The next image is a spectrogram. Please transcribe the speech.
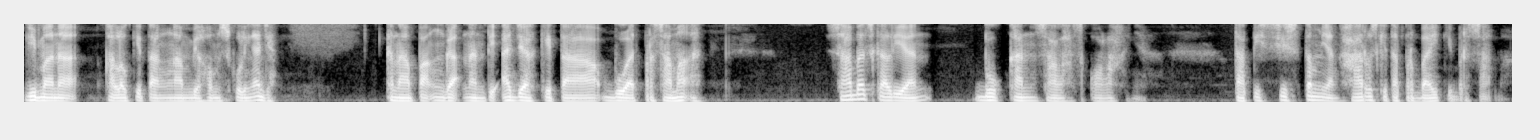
Gimana kalau kita ngambil homeschooling aja? Kenapa enggak nanti aja kita buat persamaan? Sahabat sekalian, bukan salah sekolahnya, tapi sistem yang harus kita perbaiki bersama.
